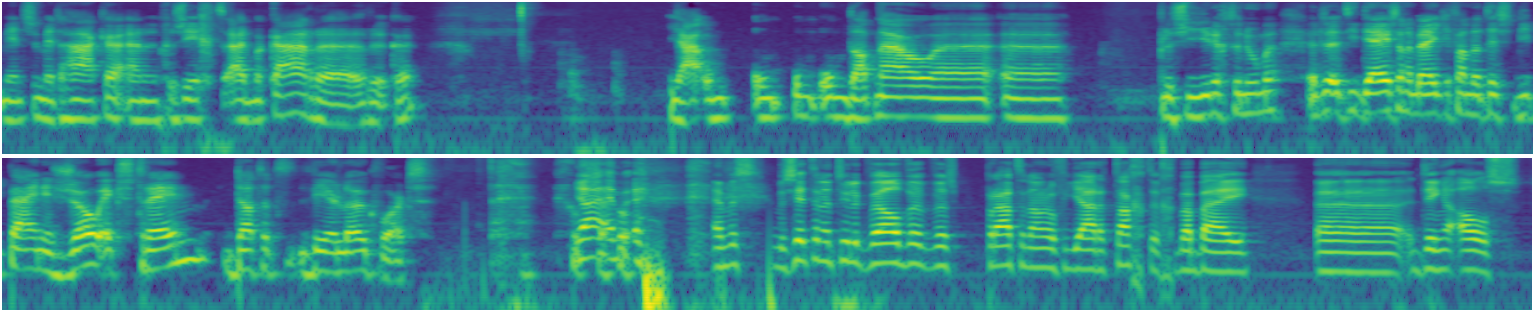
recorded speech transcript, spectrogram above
mensen met haken aan hun gezicht uit elkaar eh, rukken. Ja, om, om, om, om dat nou eh, plezierig te noemen. Het, het idee is dan een beetje van dat is, die pijn is zo extreem dat het weer leuk wordt. Ja, en, we, en we, we zitten natuurlijk wel, we, we praten dan over jaren tachtig, waarbij dingen als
